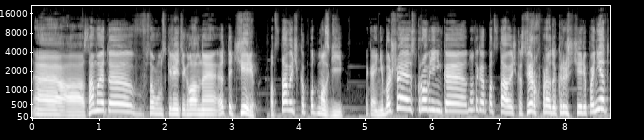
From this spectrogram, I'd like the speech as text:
А самое это в самом скелете главное, это череп, подставочка под мозги. Такая небольшая, скромненькая, ну такая подставочка. Сверху, правда, крыши черепа нет,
